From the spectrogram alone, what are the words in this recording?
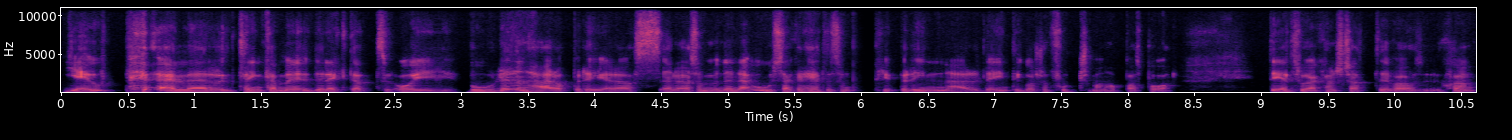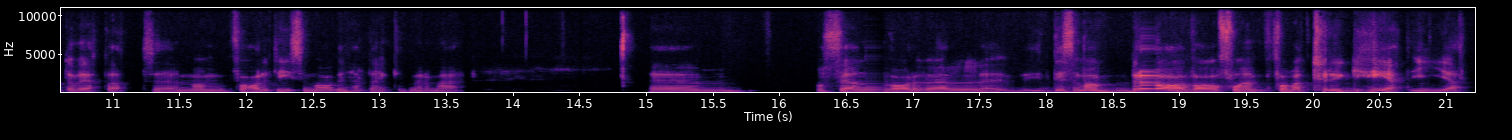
ge upp eller tänka mig direkt att oj, borde den här opereras? Eller alltså den där osäkerheten som kryper in när det inte går så fort som man hoppas på. Det tror jag kanske att det var skönt att veta att eh, man får ha lite is i magen helt enkelt med de här Um, och sen var det väl, det som var bra var att få en form av trygghet i att,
